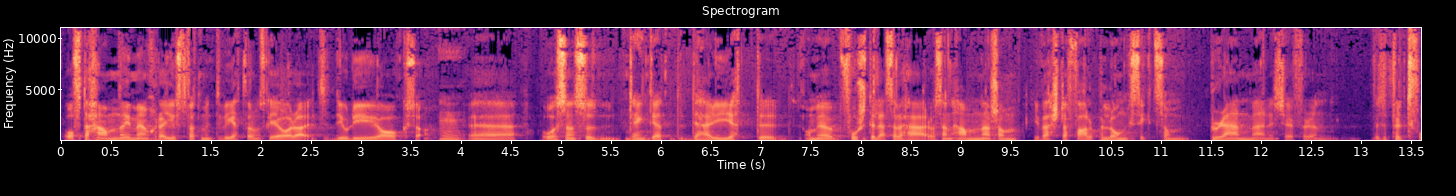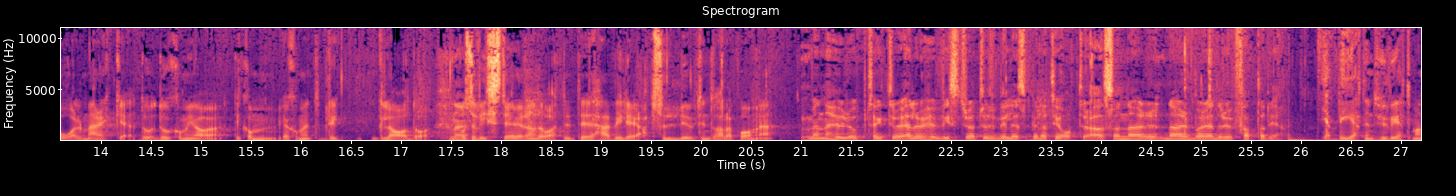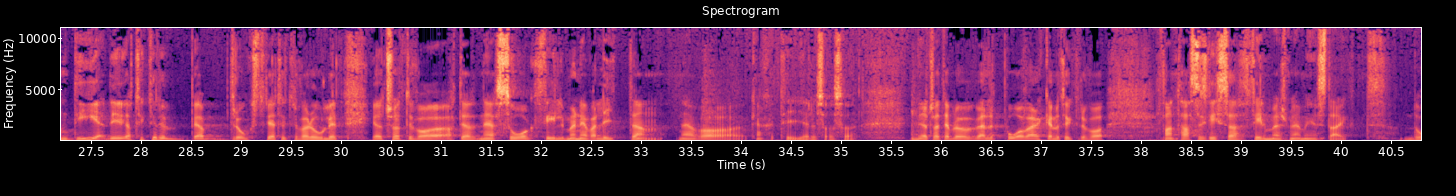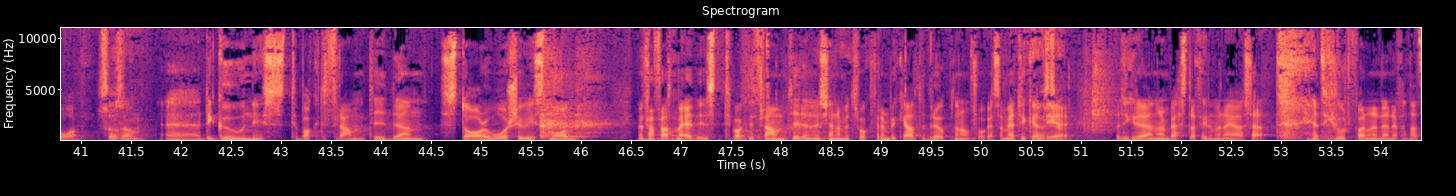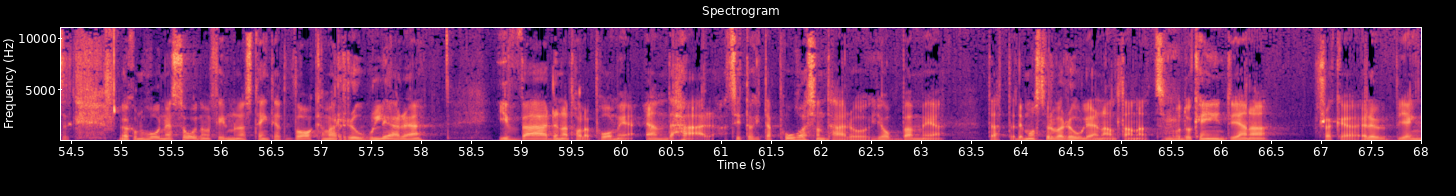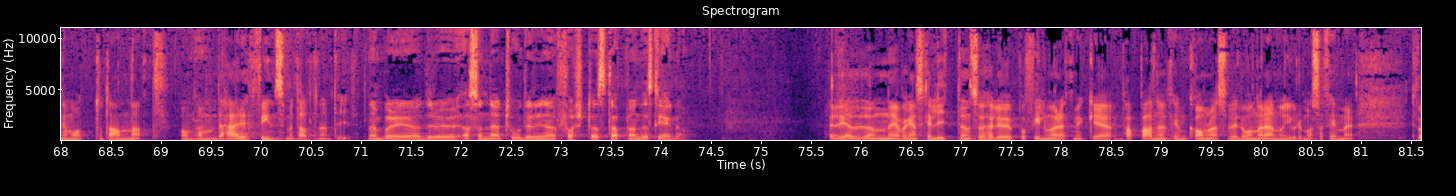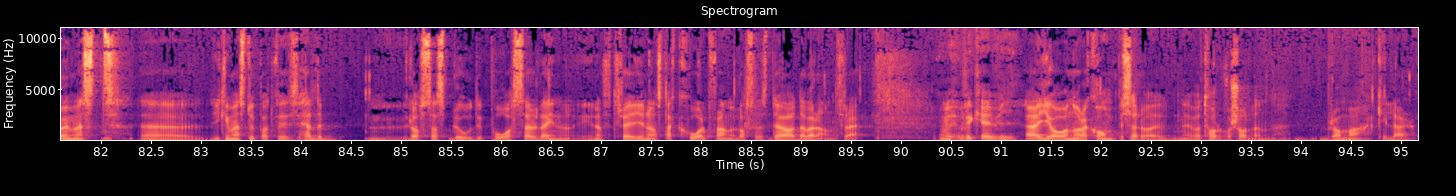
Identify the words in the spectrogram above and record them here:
ofta hamnar ju människor där just för att de inte vet vad de ska göra. Det gjorde ju jag också. Eh, och sen så tänkte jag att det här är ju jätte... Om jag fortsätter läsa det här och sen hamnar som i värsta fall på lång sikt som brand manager för, en, för ett tvålmärke, då, då kommer jag, det kommer, jag kommer inte bli glad då. Nej. Och så visste jag redan då att det, det här vill jag absolut inte hålla på med. Men hur upptäckte du, eller hur visste du att du ville spela teater? Alltså när, när började du fatta det? Jag vet inte, hur vet man det? det jag, tyckte det jag drogs till det, jag tyckte det var roligt. Jag tror att det var att jag, när jag såg filmer när jag var liten, när jag var kanske tio eller så. så. Men jag tror att jag blev väldigt påverkad och tyckte det var fantastiskt vissa filmer som jag minns starkt då. Så som? Eh, The Goonies, Tillbaka till framtiden, Star Wars i viss mån. Men framförallt med Tillbaka till framtiden, nu känner jag mig tråkig för den brukar jag alltid dra upp när någon frågar sig. Men jag tycker, att det är, jag tycker det är en av de bästa filmerna jag har sett. Jag tycker fortfarande den är fantastisk. Men jag kommer ihåg när jag såg de filmerna så tänkte jag att vad kan vara roligare i världen att hålla på med än det här? Att sitta och hitta på sånt här och jobba med detta. Det måste väl vara roligare än allt annat. Och då kan jag ju inte gärna försöka, eller ägna mig åt något annat. Om, om det här finns som ett alternativ. När började du, alltså när tog du dina första stapplande steg då? Redan när jag var ganska liten så höll jag på att filma rätt mycket. Pappa hade en filmkamera så vi lånade den och gjorde massa filmer. Det var ju mest, eh, gick ju mest ut på att vi hällde mm, låtsasblod i påsar där in, innanför tröjorna och stack hål på varandra och låtsades döda varandra. Sådär. Vilka är vi? Eh, Jag och några kompisar då, när jag var 12-årsåldern, Bromma-killar.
